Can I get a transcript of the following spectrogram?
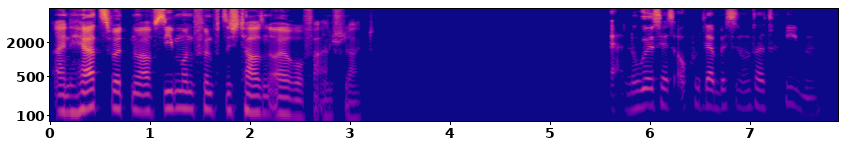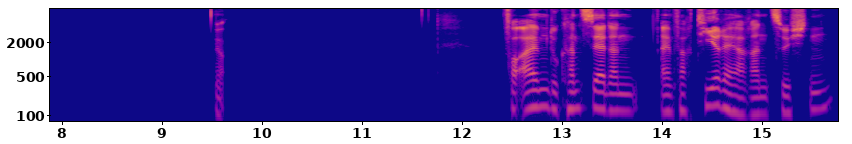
Ein Herz wird nur auf 57.000 Euro veranschlagt. ja, nur ist jetzt auch wieder ein bisschen untertrieben. Vor allem, du kannst ja dann einfach Tiere heranzüchten,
